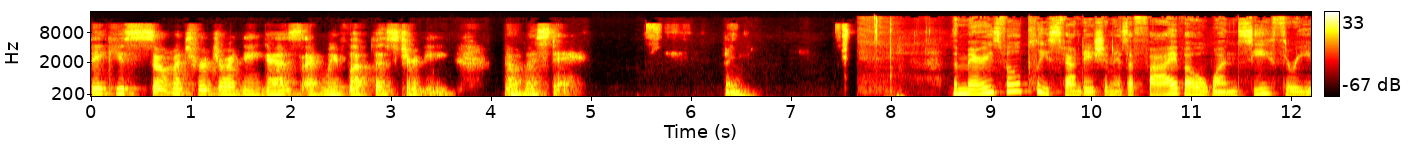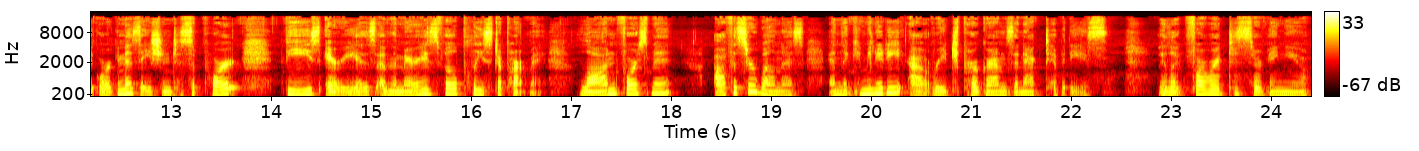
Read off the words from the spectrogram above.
Thank you so much for joining us. And we've loved this journey. Namaste. Thank you. The Marysville Police Foundation is a 501c3 organization to support these areas of the Marysville Police Department, law enforcement, officer wellness, and the community outreach programs and activities. We look forward to serving you.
